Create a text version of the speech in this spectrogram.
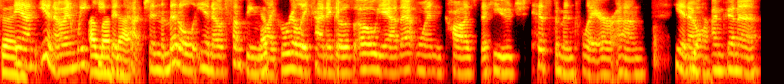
Good. and you know and we keep in that. touch in the middle you know if something yep. like really kind of goes oh yeah that one caused a huge histamine flare um you know yeah. i'm gonna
